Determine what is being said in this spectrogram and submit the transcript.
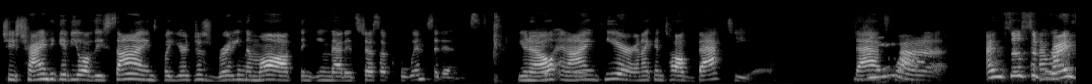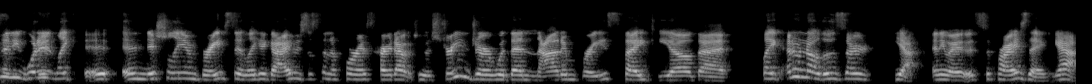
She's trying to give you all these signs, but you're just reading them off, thinking that it's just a coincidence, you know? And I'm here and I can talk back to you. That's yeah. why. I'm so was- surprised that he wouldn't like initially embrace it. Like a guy who's just gonna pour his heart out to a stranger would then not embrace the idea that, like, I don't know, those are yeah. Anyway, it's surprising. Yeah.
